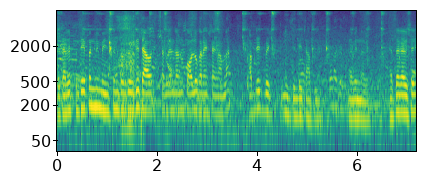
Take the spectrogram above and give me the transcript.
तर त्याला पण ते पण मी मेन्शन करतो इथे. त्यावर सगळ्यांना जाऊन फॉलो करा इंस्टाग्रामला अपडेट भेट मिळतील तिथं आपले. नवीन नवीन. ह्याचा काय विषय?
